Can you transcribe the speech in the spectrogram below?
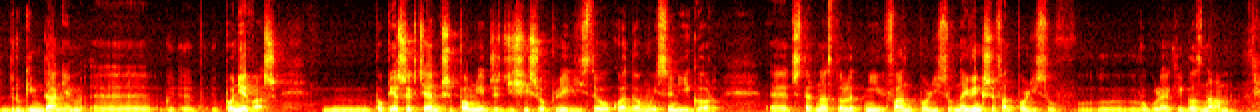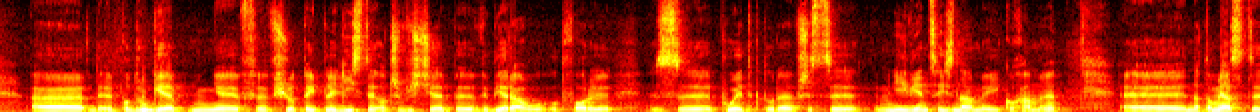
drugim daniem, e, ponieważ mm, po pierwsze chciałem przypomnieć, że dzisiejszą playlistę układał mój syn Igor, 14-letni fan polisów, największy fan polisów w ogóle jakiego znam. Po drugie, mm, wśród tej playlisty oczywiście wybierał utwory z płyt, które wszyscy mniej więcej znamy i kochamy. E, natomiast e, e,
